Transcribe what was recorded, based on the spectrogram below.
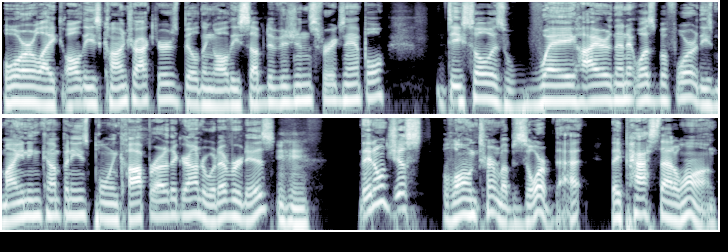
Or like all these contractors building all these subdivisions, for example, diesel is way higher than it was before. These mining companies pulling copper out of the ground or whatever it is, Mm-hmm. they don't just long term absorb that. They pass that along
